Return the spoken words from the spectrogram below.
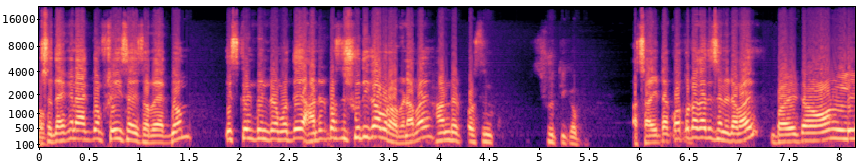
আচ্ছা দেখেন একদম ফ্রি সাইজ হবে একদম। স্ক্রিন প্রিন্টের মধ্যে হান্ড্রেড পার্সেন্ট সুতি কাপড় হবে না ভাই? হান্ড্রেড পার্সেন্ট সুতি কাপড়। আচ্ছা এটা কত টাকা দিচ্ছেন এটা ভাই? ভাই এটা অনলি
